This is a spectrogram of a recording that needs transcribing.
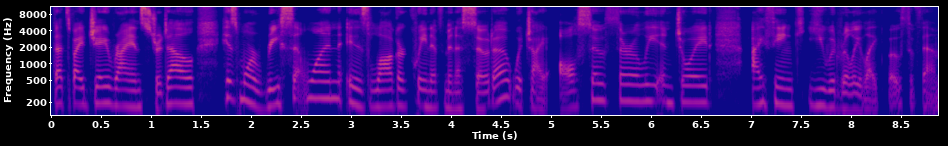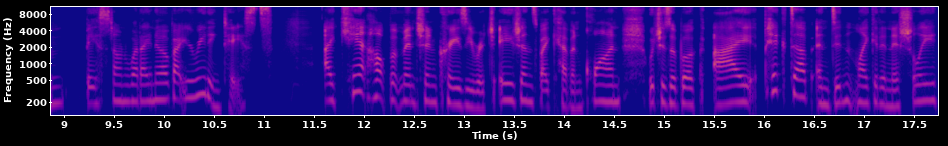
That's by J. Ryan Stradal. His more recent one is Lager Queen of Minnesota, which I also thoroughly enjoyed. I think you would really like both of them based on what I know about your reading tastes. I can't help but mention Crazy Rich Asians by Kevin Kwan, which is a book I picked up and didn't like it initially,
